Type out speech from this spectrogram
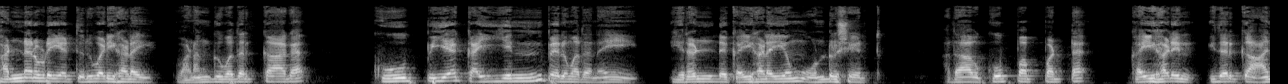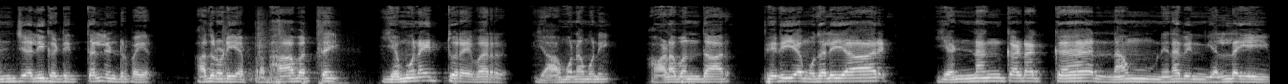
கண்ணனுடைய திருவடிகளை வணங்குவதற்காக கூப்பிய கையின் பெருமதனை. இரண்டு கைகளையும் ஒன்று சேர்த்து அதாவது கூப்பப்பட்ட கைகளின் இதற்கு அஞ்சலி கடித்தல் என்று பெயர். அதனுடைய பிரபாவத்தை யமுனைத் துறைவர் யாமுனமுனி ஆளவந்தார். பெரிய முதலியார் எண்ணங்கடக்க நம் நினைவின் எல்லையை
